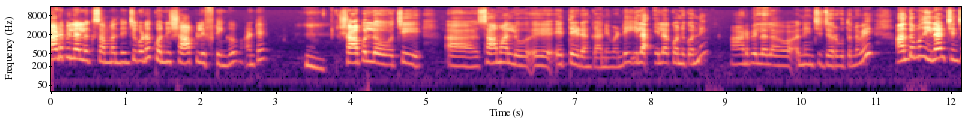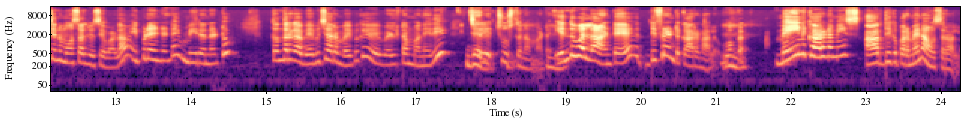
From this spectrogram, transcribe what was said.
ఆడపిల్లలకు సంబంధించి కూడా కొన్ని షాప్ లిఫ్టింగ్ అంటే షాపుల్లో వచ్చి సామాన్లు ఎత్తేయడం కానివ్వండి ఇలా ఇలా కొన్ని కొన్ని ఆడపిల్లల నుంచి జరుగుతున్నవి. అంతకుముందు ఇలాంటి చిన్న చిన్న మోసాలు చూసేవాళ్ళం. ఇప్పుడు ఏంటంటే మీరు అన్నట్టు తొందరగా వ్యభిచారం వైపుకి వెళ్ళటం అనేది చూస్తున్నాం అన్నమాట. ఎందువల్ల అంటే డిఫరెంట్ కారణాలు. ఒక మెయిన్ కారణం ఈస్ ఆర్థికపరమైన అవసరాలు.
